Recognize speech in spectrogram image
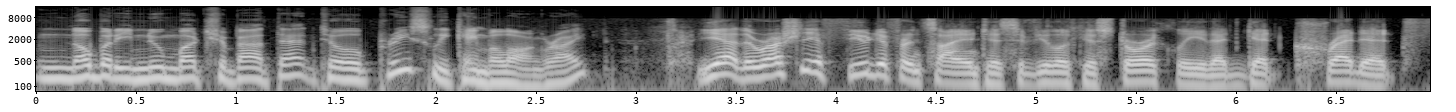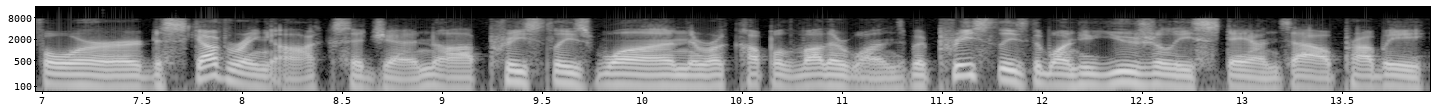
nobody knew much about that until Priestley came along, right? Yeah, there were actually a few different scientists, if you look historically, that get credit for discovering oxygen. Uh, Priestley's one, there were a couple of other ones, but Priestley's the one who usually stands out, probably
